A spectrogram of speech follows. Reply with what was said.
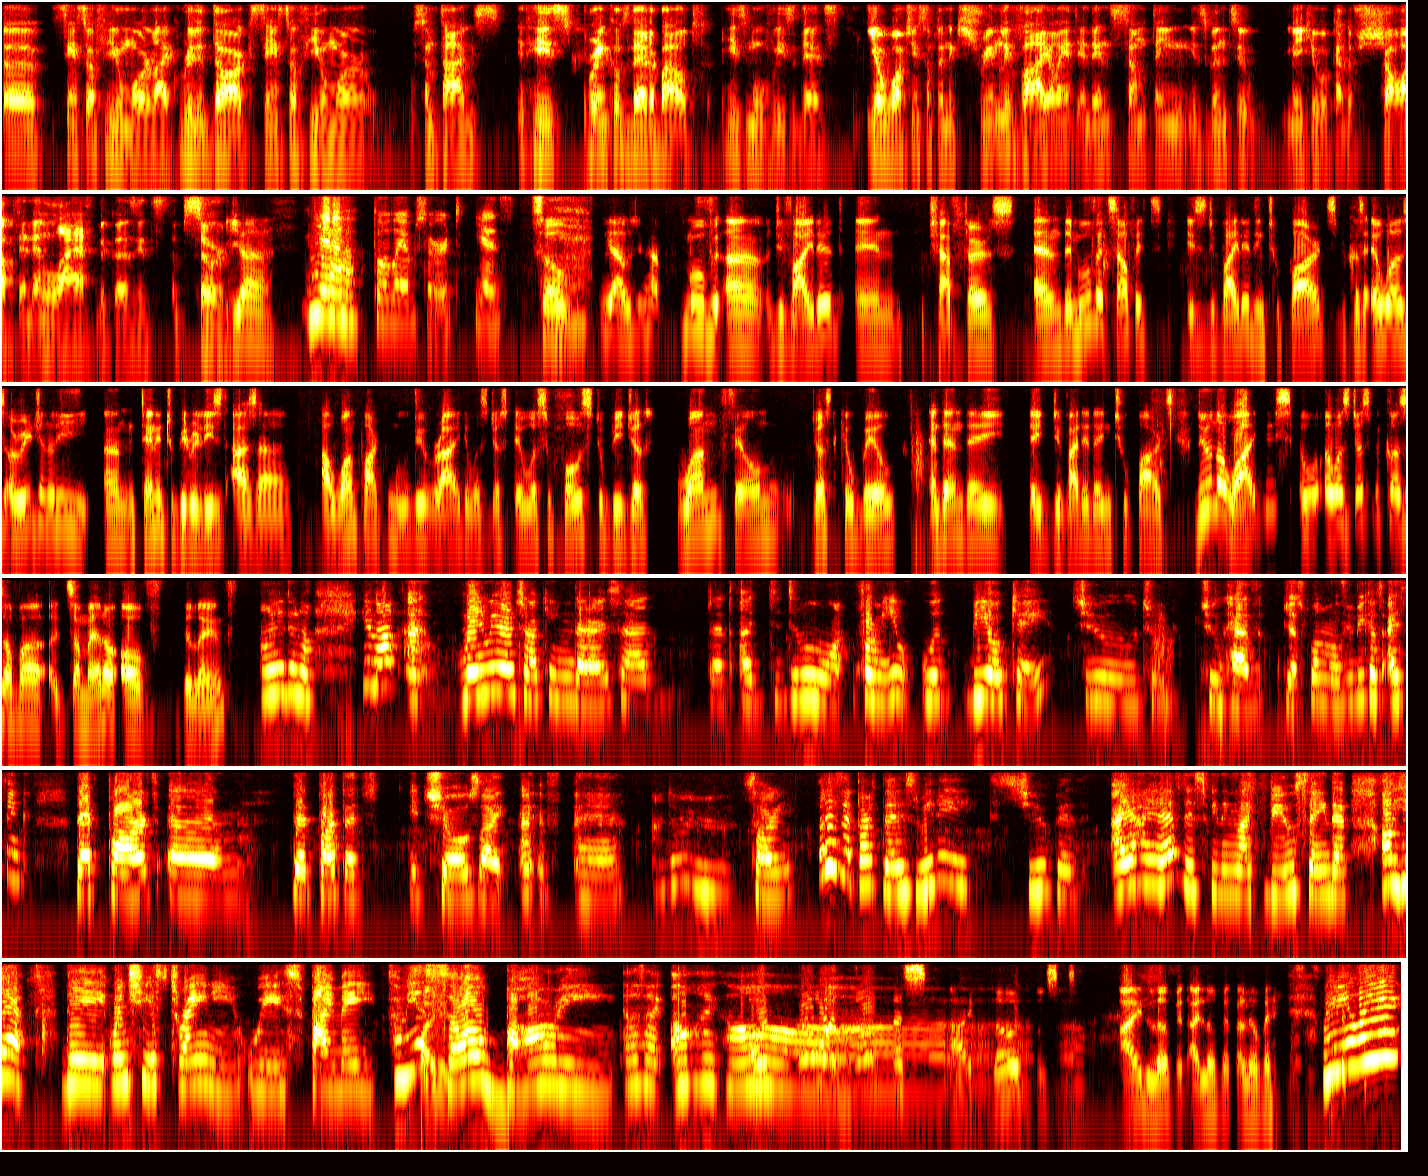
uh sense of humor, like really dark sense of humor. Sometimes he sprinkles that about his movies. That you're watching something extremely violent, and then something is going to make you kind of shocked and then laugh because it's absurd. Yeah. yeah, totally absurd. Yes. So yeah, we have movie uh, divided in chapters, and the movie itself is is divided into parts because it was originally um, intended to be released as a a one part movie, right? It was just it was supposed to be just one film, just Kill Bill, and then they they divided it in two parts. Do you know why this? It was just because of a it's a matter of the length. I don't know. You know, uh, when we were talking, that I said that I didn't want. For me, would be okay to to to have just one movie because I think that part, um, that part that it shows like I, uh, I don't know. Sorry, what is the part that is really stupid? I, I have this feeling like Bill saying that oh yeah the when she is training with Pai Mei for me Pai it's Mei. so boring I was like oh my god Oh no, I love this. I love those. I love it. I love it. I love it. really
